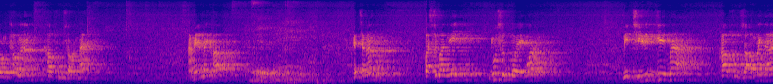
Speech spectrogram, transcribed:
ลงเท่านั้นเข้าสู่สวรรค์ได้อาเมนไหมครับเหตุฉะนั้นปัจจุบันนี้รู้สึกตัวเองว่า มีชีวิตเยี่ยมมาก เข้าสู่สวไม่ได้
